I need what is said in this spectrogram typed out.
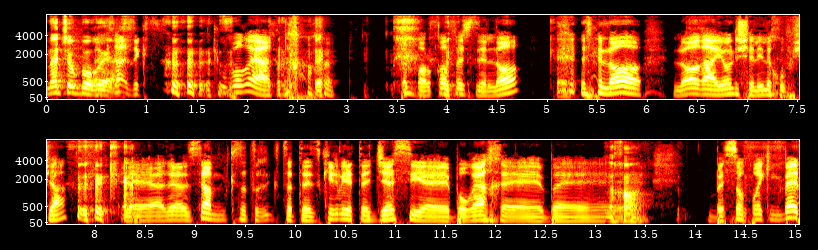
נאצ'ו בורח. זה הוא בורח. נכון. נכון, חופש זה לא. זה לא, לא הרעיון שלי לחופשה. כן. אה, זה סתם קצת, קצת הזכיר לי את אה, ג'סי אה, בורח אה. נכון. בסוף ברקינג בד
